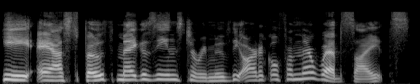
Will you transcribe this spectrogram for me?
He asked both magazines to remove the article from their websites.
